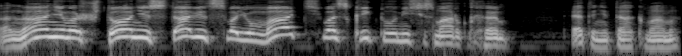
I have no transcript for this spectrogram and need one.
Она ни во что не ставит свою мать, воскликнула миссис Марклхэм. Это не так, мама.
